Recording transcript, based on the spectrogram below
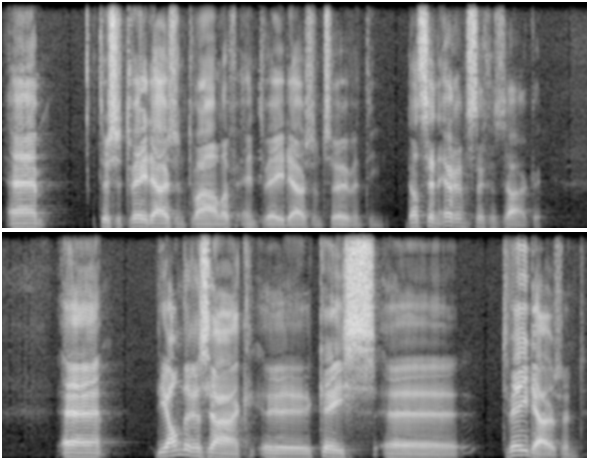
Eh, tussen 2012 en 2017. Dat zijn ernstige zaken. Eh, Die andere zaak, case 2000,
